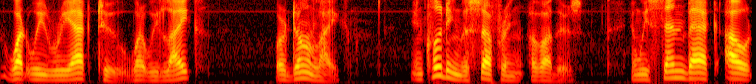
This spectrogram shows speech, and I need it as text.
what we react to, what we like or don't like, including the suffering of others. And we send back out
